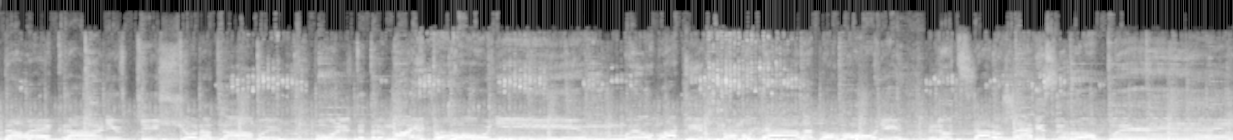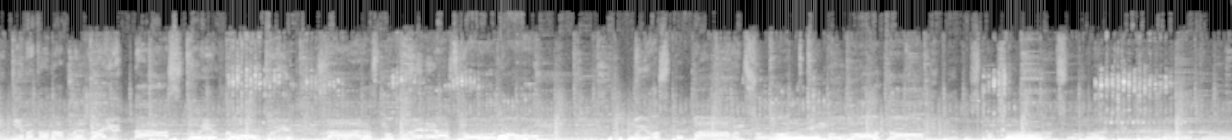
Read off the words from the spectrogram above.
з телеекранів ті, що над нами. Пульти тримають долоні. Ми у блакитному телеполоні. Лються рожеві сиропи, нібито наближають нас до Європи. Зараз новини, а згодом. Ми вас побавим солодким болотом. Ми вас побавим солодким болотом.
